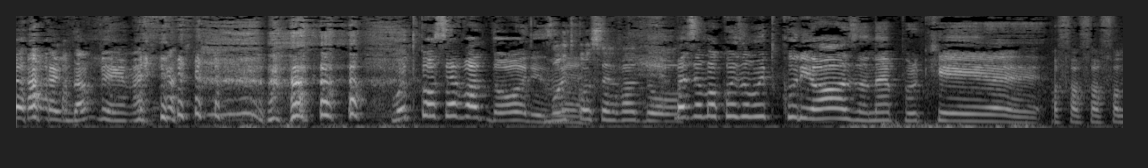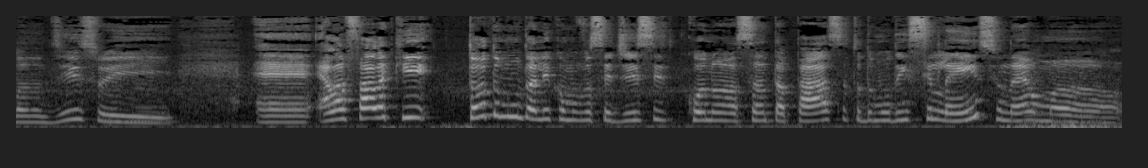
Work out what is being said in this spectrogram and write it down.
Ainda bem, né? Muito conservadores, Muito né? conservador. Mas é uma coisa muito curiosa, né? Porque a Fafá falando disso e é, ela fala que todo mundo ali, como você disse, quando a santa passa, todo mundo em silêncio, né? Uma,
